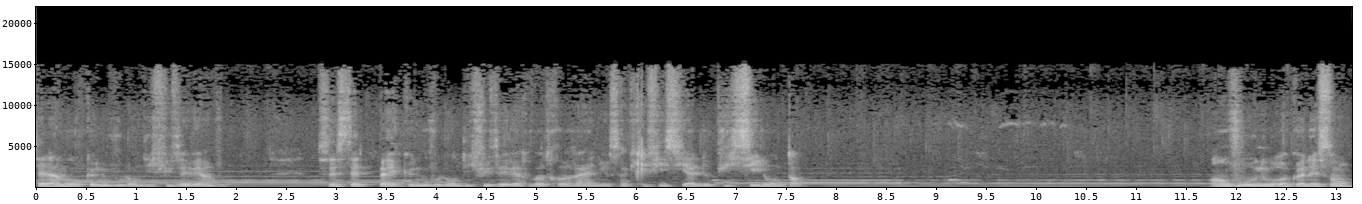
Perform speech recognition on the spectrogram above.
c'est l'amour que nous voulons diffuser vers vous. C'est cette paix que nous voulons diffuser vers votre règne sacrificiel depuis si longtemps. En vous, nous reconnaissons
